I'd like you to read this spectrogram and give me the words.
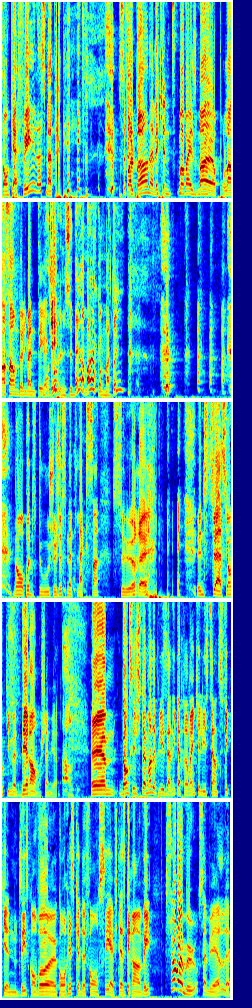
ton café, là, ce matin, tu vas le prendre avec une petite mauvaise humeur pour l'ensemble de l'humanité, ok? C'est bien amer comme matin. non, pas du tout. Je veux juste mettre l'accent sur euh, une situation qui me dérange, Samuel. Ah, ok. Euh, donc, c'est justement depuis les années 80 que les scientifiques nous disent qu'on va, euh, qu'on risque de foncer à vitesse grand V sur un mur, Samuel.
